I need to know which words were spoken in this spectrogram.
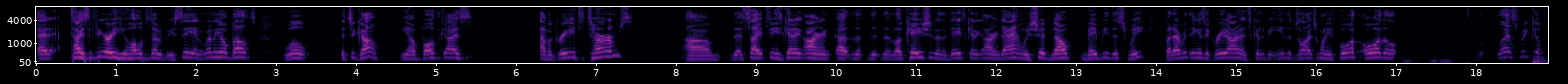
and Tyson Fury, who holds WBC and lineal belts, will it's a go. You know, both guys have agreed to terms. Um, the site fees getting ironed, uh, the, the, the location and the dates getting ironed out, and we should know maybe this week. But everything is agreed on. It's going to be either July 24th or the last week of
